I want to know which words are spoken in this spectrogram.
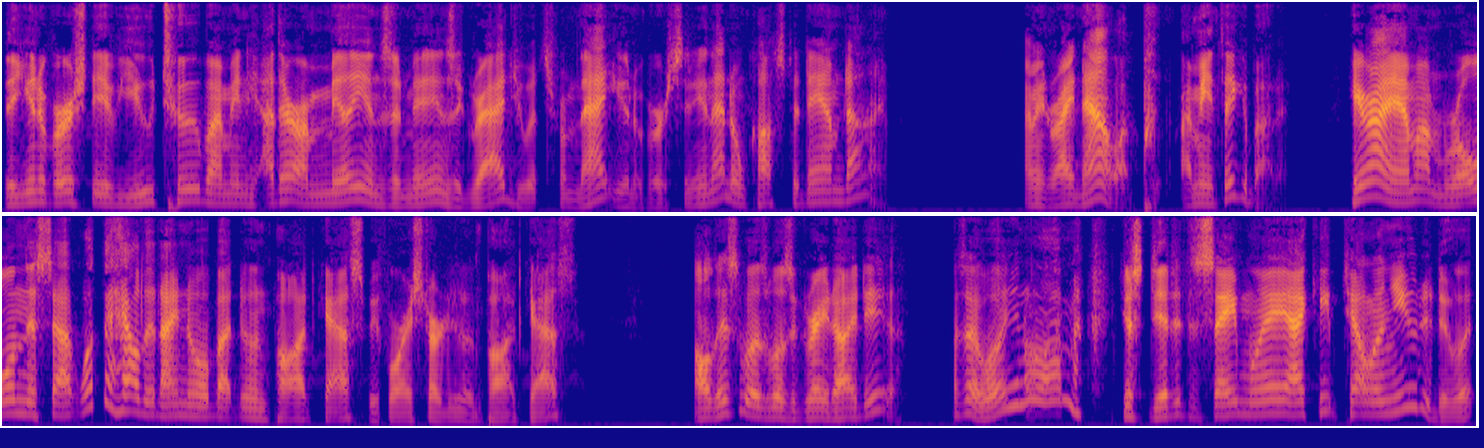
the University of YouTube, I mean, there are millions and millions of graduates from that university, and that don't cost a damn dime. I mean, right now, uh, I mean, think about it. Here I am, I'm rolling this out. What the hell did I know about doing podcasts before I started doing podcasts? All this was was a great idea. I said, well, you know, I'm just did it the same way I keep telling you to do it,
